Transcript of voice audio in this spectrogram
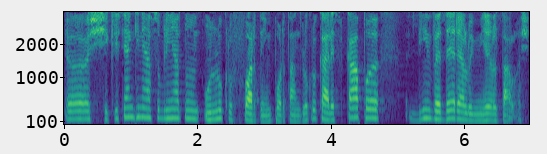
Uh, și Cristian Ghine a subliniat un, un lucru foarte important, lucru care scapă din vederea lui Mirel Taloș.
